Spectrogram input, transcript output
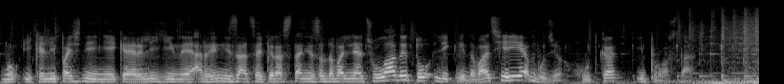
Ну і калі пазней нейкая рэлігійная арганізацыя перастане задавальняць улады то ліквідаваць яе будзе хутка і проста. а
